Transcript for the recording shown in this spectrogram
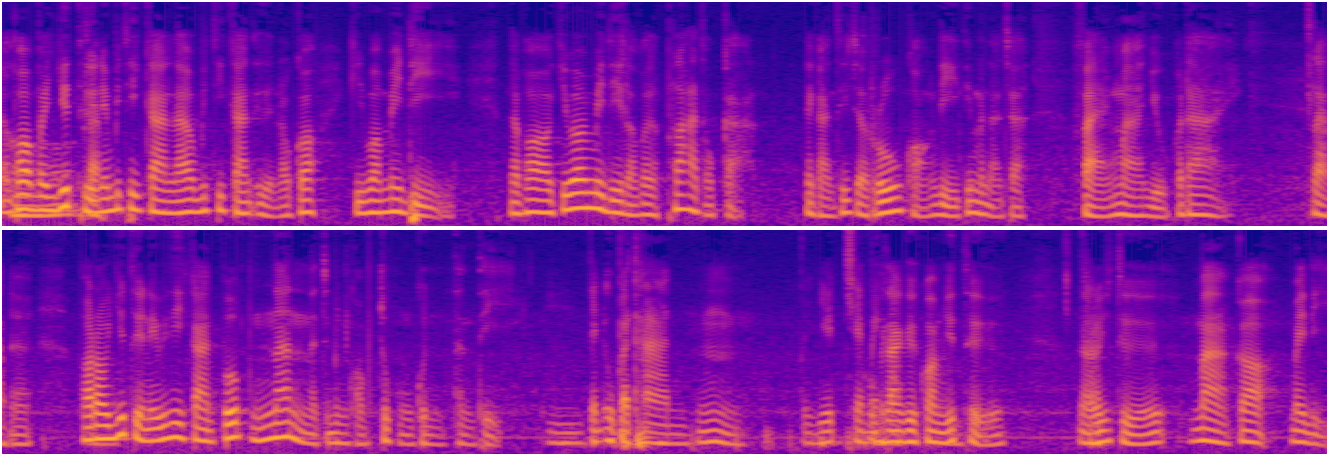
แล้วพอไปยึดถือในวิธีการแล้ววิธีการอื่น เราก็คิดว่าไม่ดีแต่พอคิดว่าไม่ดีเราก็จะพลาดโอกาสในการที่จะรู้ของดีที่มันอาจจะแฝงมาอยู่ก็ได้ครับนะพอเรายึดถือในวิธีการปุ๊บนั่นอาจจะเป็นความทุกข์ของคุณทันทีเป็นอุปทานอืไปยึดใช่ไหมอุปทานคือความยึดถือเรายึดถือมากก็ไม่ดี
